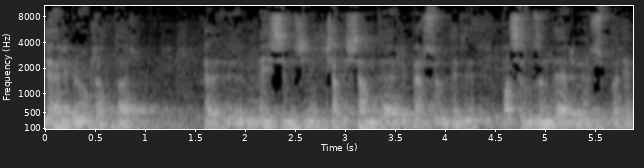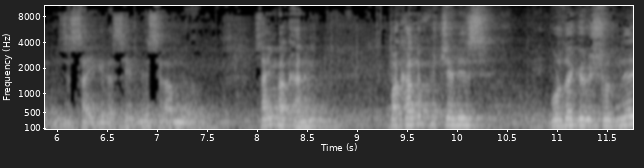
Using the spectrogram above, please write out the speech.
değerli bürokratlar, pe- e, meclisimizin çalışan değerli personeli, basınımızın değerli mensupları, hepinizi saygıyla, sevgiyle selamlıyorum. Sayın Bakanım, bakanlık bütçeniz burada görüşüldüğünde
